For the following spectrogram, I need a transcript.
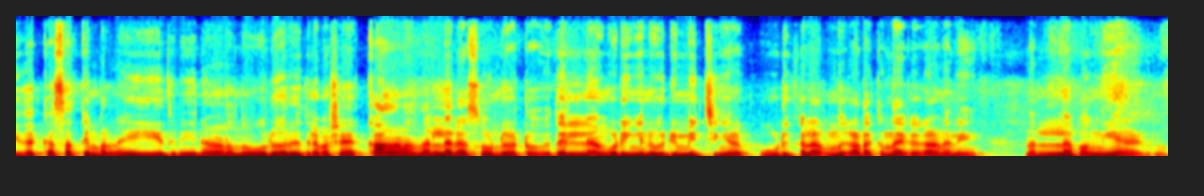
ഇതൊക്കെ സത്യം പറഞ്ഞാൽ ഏത് മീനാണെന്ന് പോലും അറിയത്തില്ല. പക്ഷേ കാണാൻ നല്ല രസമുണ്ട് കേട്ടോ. ഇതെല്ലാം കൂടി ഇങ്ങനെ ഒരുമിച്ച് ഇങ്ങനെ കൂടി കലർന്ന് കിടക്കുന്നതൊക്കെ കാണാനേ നല്ല ഭംഗിയായിരുന്നു.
